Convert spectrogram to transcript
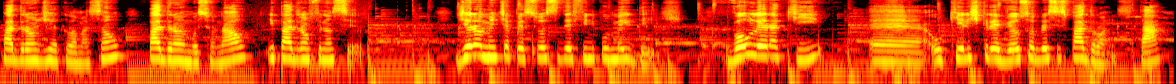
padrão de reclamação, padrão emocional e padrão financeiro. Geralmente a pessoa se define por meio deles. Vou ler aqui é, o que ele escreveu sobre esses padrões, tá?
